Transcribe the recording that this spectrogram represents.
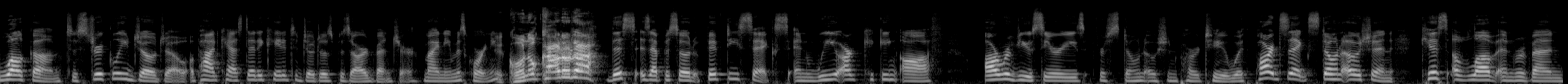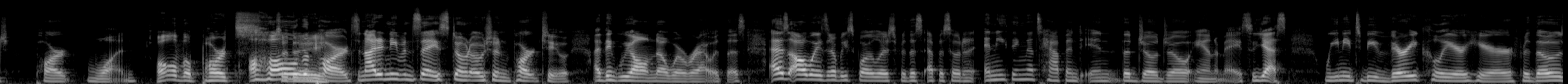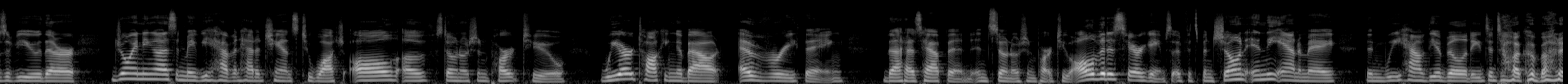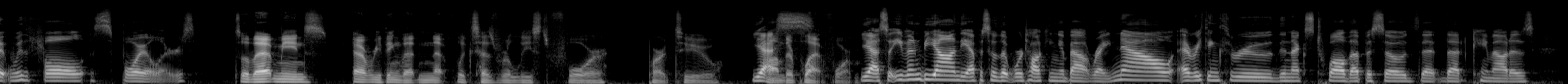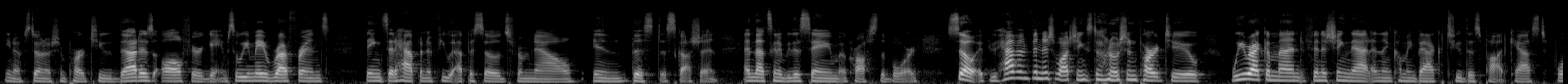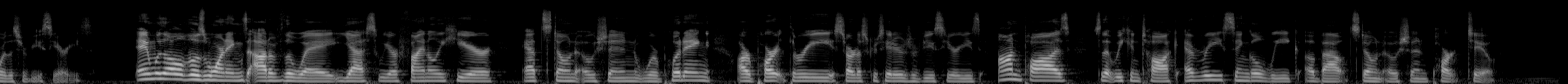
Welcome to Strictly JoJo, a podcast dedicated to JoJo's bizarre adventure. My name is Courtney. Eh, this is episode 56, and we are kicking off our review series for Stone Ocean Part 2 with Part 6 Stone Ocean Kiss of Love and Revenge Part 1. All the parts. All today. the parts. And I didn't even say Stone Ocean Part 2. I think we all know where we're at with this. As always, there'll be spoilers for this episode and anything that's happened in the JoJo anime. So, yes, we need to be very clear here for those of you that are joining us and maybe haven't had a chance to watch all of Stone Ocean Part 2. We are talking about everything that has happened in Stone Ocean Part 2. All of it is fair game. So if it's been shown in the anime, then we have the ability to talk about it with full spoilers. So that means everything that Netflix has released for part two Yes. on their platform. Yeah, so even beyond the episode that we're talking about right now, everything through the next 12 episodes that that came out as, you know, Stone Ocean Part 2, that is all fair game. So we may reference things that happen a few episodes from now in this discussion, and that's going to be the same across the board. So, if you haven't finished watching Stone Ocean Part 2, we recommend finishing that and then coming back to this podcast for this review series. And with all of those warnings out of the way, yes, we are finally here at Stone Ocean. We're putting our part three Stardust Crusaders review series on pause so that we can talk every single week about Stone Ocean part two.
